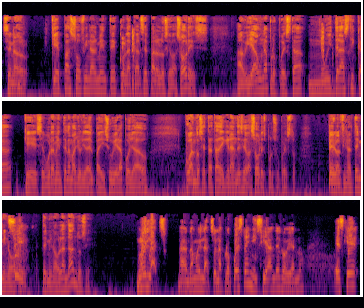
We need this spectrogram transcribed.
Senador, ¿qué pasó finalmente con la cárcel para los evasores? Había una propuesta muy drástica que seguramente la mayoría del país hubiera apoyado cuando se trata de grandes evasores, por supuesto. Pero al final terminó, Sí. terminó ablandándose. muy laxo, la verdad muy laxo. La propuesta inicial del gobierno es que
